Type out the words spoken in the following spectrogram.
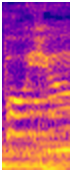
for you.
